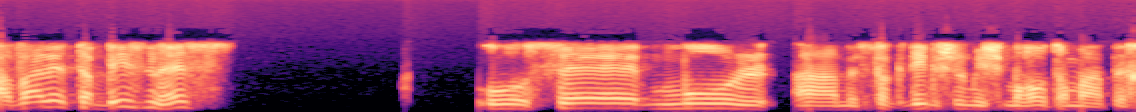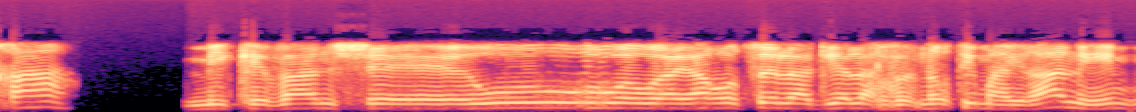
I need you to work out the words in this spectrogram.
אבל את הביזנס הוא עושה מול המפקדים של משמרות המהפכה, מכיוון שהוא היה רוצה להגיע להבנות עם האיראנים,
